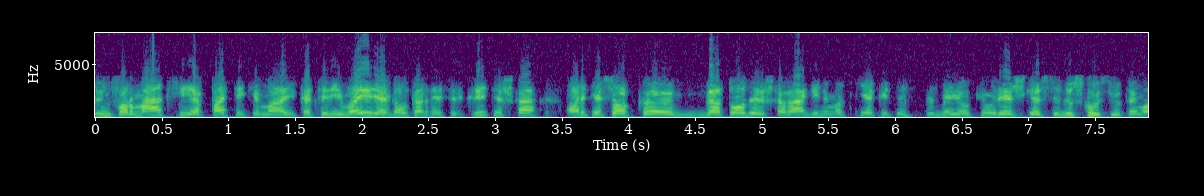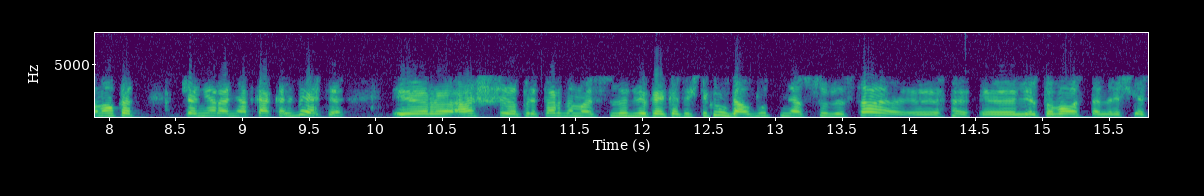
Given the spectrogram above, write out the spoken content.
informaciją patikimą, kad ir įvairią, gal kartais ir kritišką, ar tiesiog e, betodaišką raginimą skiepytis be jokių, reiškia, diskusijų. Tai manau, kad čia nėra net ką kalbėti. Ir aš pritardamas Liudvikai, kad iš tikrųjų galbūt ne su visa e, e, Lietuvos ten, reiškia,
